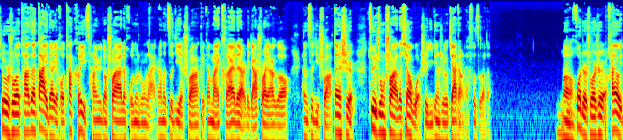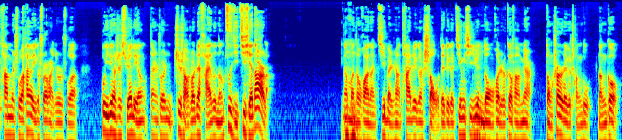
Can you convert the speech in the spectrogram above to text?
就是说，他在大一点以后，他可以参与到刷牙的活动中来，让他自己也刷，给他买可爱点的牙刷、牙膏，让他自己刷。但是最终刷牙的效果是一定是由家长来负责的，啊，或者说是还有他们说还有一个说法就是说。不一定是学龄，但是说至少说这孩子能自己系鞋带了，那么的话呢，基本上他这个手的这个精细运动或者是各方面懂事儿这个程度，能够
